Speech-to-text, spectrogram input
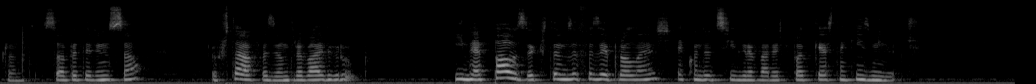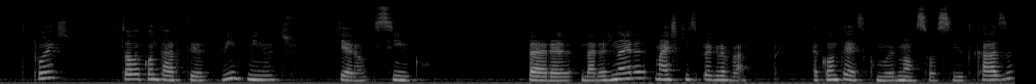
Pronto, só para terem noção, eu estava a fazer um trabalho de grupo e na pausa que estamos a fazer para o lanche é quando eu decido gravar este podcast em 15 minutos. Depois, estava a contar ter 20 minutos, que eram 5 para dar a geneira, mais 15 para gravar. Acontece que o meu irmão só saiu de casa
